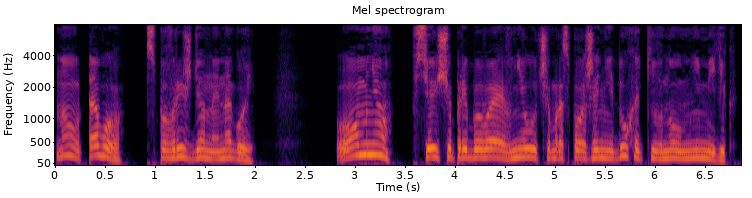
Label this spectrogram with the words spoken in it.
Ну, того, с поврежденной ногой. «Помню», — все еще пребывая в не лучшем расположении духа, кивнул мне медик.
